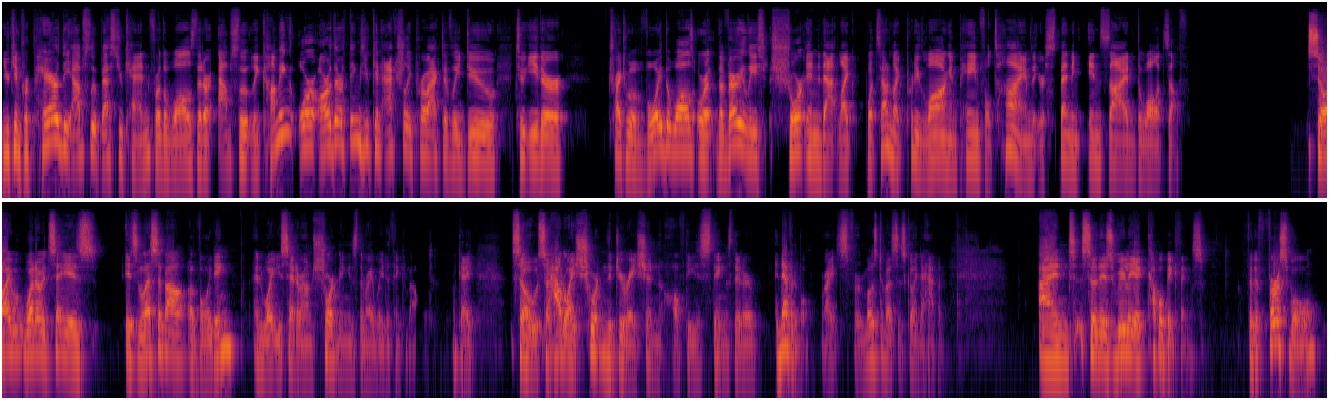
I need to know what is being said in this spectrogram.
you can prepare the absolute best you can for the walls that are absolutely coming or are there things you can actually proactively do to either try to avoid the walls or at the very least shorten that like what sounded like pretty long and painful time that you're spending inside the wall itself? So i what i would say is it's less about avoiding and what you said around shortening is the right way to think about it okay so, so how do I shorten the duration of these things that are inevitable, right? For most of us, it's going to happen. And so there's really a couple big things. For the first wall,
